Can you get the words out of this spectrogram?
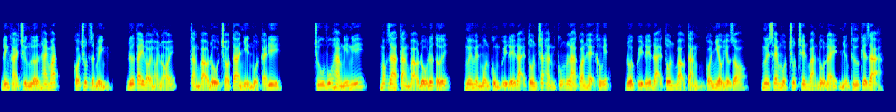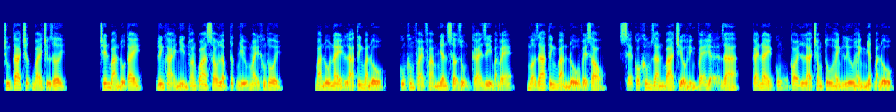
Đinh khải chừng lớn hai mắt, có chút giật mình, đưa tay đòi hỏi nói, tàng bảo đồ cho ta nhìn một cái đi. Chu vũ hàm nghĩ nghĩ, móc ra tàng bảo đồ đưa tới ngươi huyền môn cùng quỷ đế đại tôn chắc hẳn cũng là quan hệ không ít, đối quỷ đế đại tôn bảo tàng có nhiều hiểu rõ, ngươi xem một chút trên bản đồ này những thứ kia giả, chúng ta trước bài trừ rơi. Trên bản đồ tay, đinh khải nhìn thoáng qua sau lập tức nhữ mày không thôi. Bản đồ này là tinh bản đồ, cũng không phải phạm nhân sử dụng cái gì bản vẽ, mở ra tinh bản đồ về sau, sẽ có không gian ba chiều hình vẽ hiện ra, cái này cũng coi là trong tu hành lưu hành nhất bản đồ.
